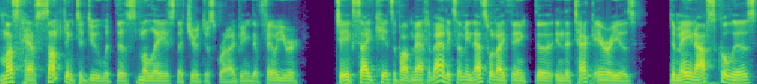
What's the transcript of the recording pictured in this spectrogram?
must have something to do with this malaise that you're describing, the failure to excite kids about mathematics. I mean, that's what I think the, in the tech areas, the main obstacle is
